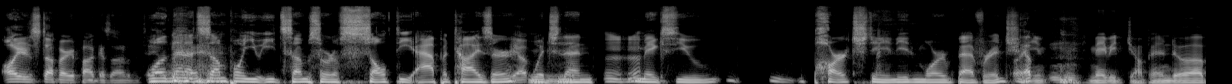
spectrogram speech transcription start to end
all your stuff out of your pockets onto the table. well. Then at some point you eat some sort of salty appetizer, Yep. which Mhm. then Mhm. makes you parched and you need more beverage. Yep. You maybe jump into a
